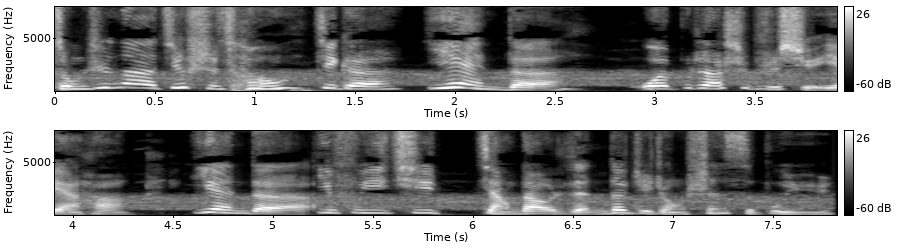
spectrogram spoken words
总之呢，就是从这个燕的，我也不知道是不是雪燕哈，燕的一夫一妻，讲到人的这种生死不渝。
